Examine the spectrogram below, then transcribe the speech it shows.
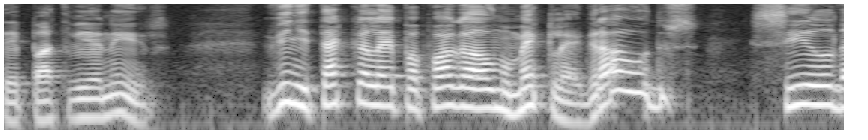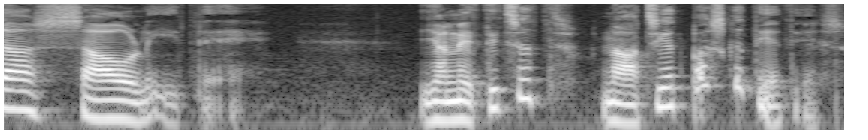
tepat vien ir. Viņi tekalē pa pagalmu, meklē graudus, sildās saulītē. Ja neticat, nāciet paskatieties!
